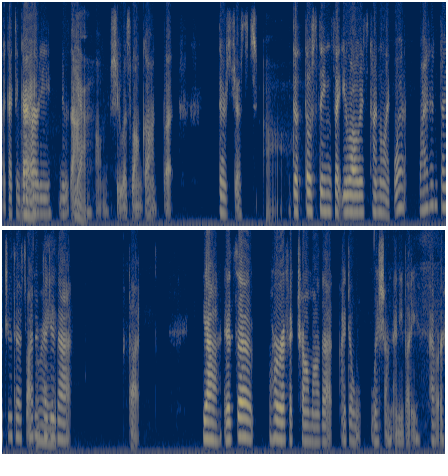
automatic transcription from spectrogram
like I think I already knew that. yeah. Um, she was long gone, but there's just Oh, the, those things that you always kind of like, what? Why didn't I do this? Why didn't I do that? But yeah, it's a horrific trauma that I don't wish on anybody ever.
